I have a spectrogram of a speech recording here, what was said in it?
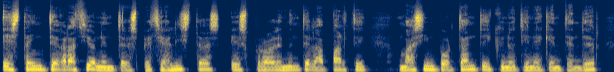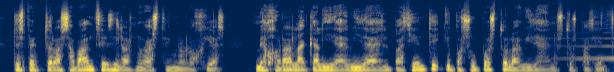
esta integración entre especialistas es probablemente la parte más importante que uno tiene que entender respecto a los avances de las nuevas tecnologías. Mejorar la calidad de vida del paciente y, por supuesto, la vida de nuestros pacientes.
